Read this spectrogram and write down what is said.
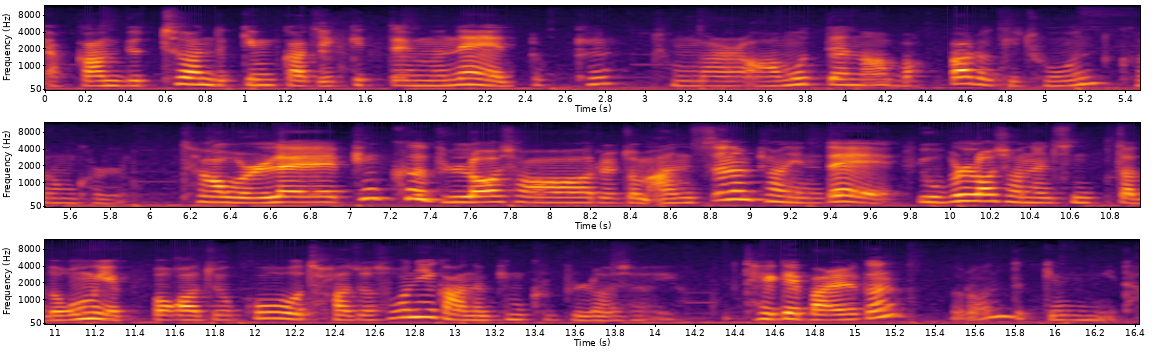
약간 mute한 느낌까지 있기 때문에 이렇게 정말 아무 때나 막 바르기 좋은 그런 컬러. 제가 원래 핑크 블러셔를 좀 안 쓰는 편인데 이 블러셔는 진짜 너무 예뻐가지고 자주 손이 가는 핑크 블러셔예요. 되게 맑은 이런 느낌입니다.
